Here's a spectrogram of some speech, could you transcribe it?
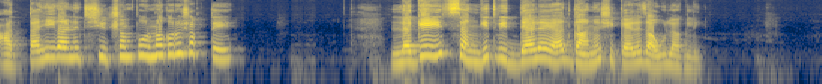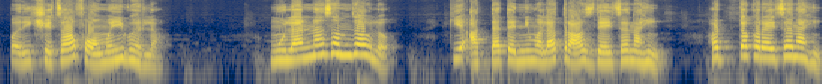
आत्ताही गाण्याचे शिक्षण पूर्ण करू शकते. लगेच संगीत विद्यालयात गाणं शिकायला जाऊ लागली. परीक्षेचा फॉर्मही भरला. मुलांना समजावलं की आत्ता त्यांनी मला त्रास द्यायचा नाही हट्ट करायचा नाही.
